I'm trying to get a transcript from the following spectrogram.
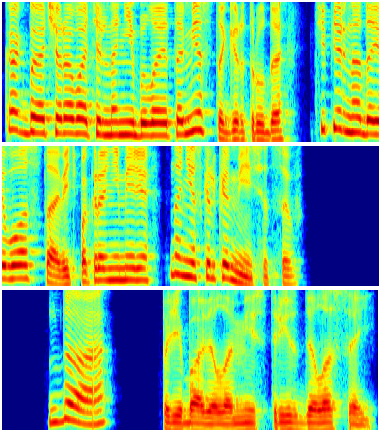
Как бы очаровательно ни было это место, Гертруда, теперь надо его оставить, по крайней мере, на несколько месяцев. Да, прибавила мистрис де Лассей,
